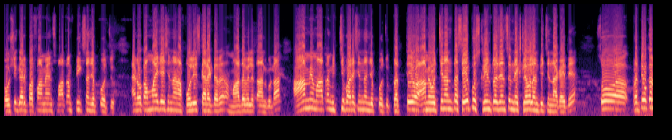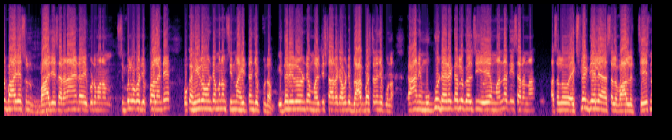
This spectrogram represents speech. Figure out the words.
కౌశిక్ గారి పర్ఫార్మెన్స్ మాత్రం పీక్స్ అని చెప్పుకోవచ్చు. అండ్ ఒక అమ్మాయి చేసింది నా పోలీస్ క్యారెక్టర్ మాధవిలత అనుకుంటా. ఆమె మాత్రం ఇచ్చి పడేసిందని చెప్పుకోవచ్చు. ప్రతి ఆమె వచ్చినంత సేపు స్క్రీన్ ప్రజెన్స్ నెక్స్ట్ లెవెల్ అనిపించింది నాకైతే. సో ప్రతి ఒక్కరు బాగా చేస్తు బాగా చేశారని అండ్ ఇప్పుడు మనం సింపుల్గా ఒకటి చెప్పుకోవాలంటే ఒక హీరో ఉంటే మనం సినిమా హిట్ అని చెప్పుకుంటాం. ఇద్దరు హీరోలు ఉంటే మల్టీ స్టార్ కాబట్టి బ్లాక్ బస్టర్ అని చెప్పుకుంటాం. కానీ ముగ్గురు డైరెక్టర్లు కలిసి ఏమన్నా తీసారన్నా అసలు ఎక్స్పెక్ట్ చేయలేదు అసలు వాళ్ళు చేసిన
